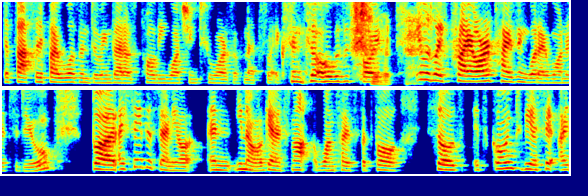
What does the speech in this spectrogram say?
the fact that if I wasn't doing that, I was probably watching two hours of Netflix. And so it was a choice. it was like prioritizing what I wanted to do. But I say this, Danielle, and you know, again, it's not one size fits all. So it's it's going to be. I say I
